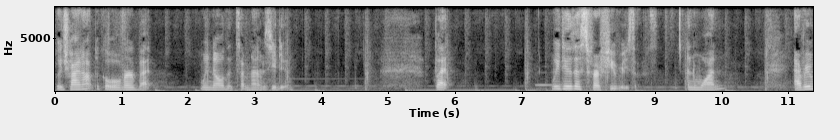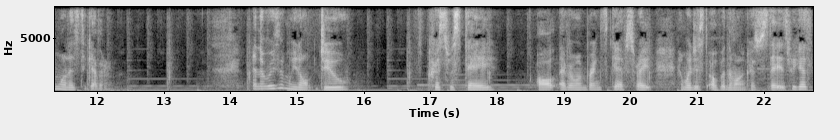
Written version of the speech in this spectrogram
We try not to go over, but we know that sometimes you do. But we do this for a few reasons. And one, everyone is together. And the reason we don't do Christmas Day, all everyone brings gifts, right? And we just open them on Christmas Day is because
